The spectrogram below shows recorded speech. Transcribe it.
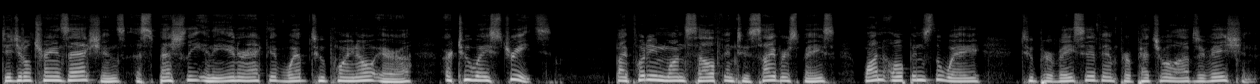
Digital transactions, especially in the interactive Web 2.0 era, are two-way streets. By putting oneself into cyberspace, one opens the way to pervasive and perpetual observation.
